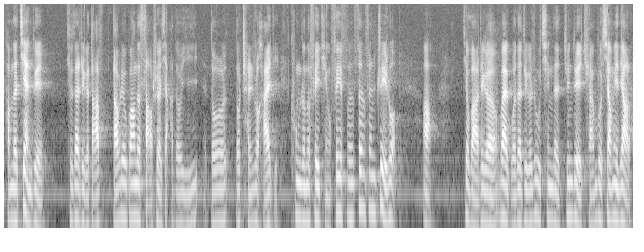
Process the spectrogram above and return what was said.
他们的舰队。就在这个 W W 光的扫射下，都一都都沉入海底，空中的飞艇飞纷纷纷坠落，啊，就把这个外国的这个入侵的军队全部消灭掉了。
